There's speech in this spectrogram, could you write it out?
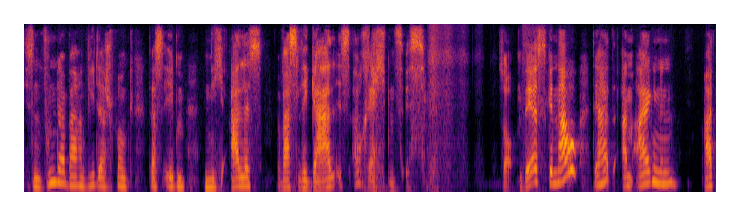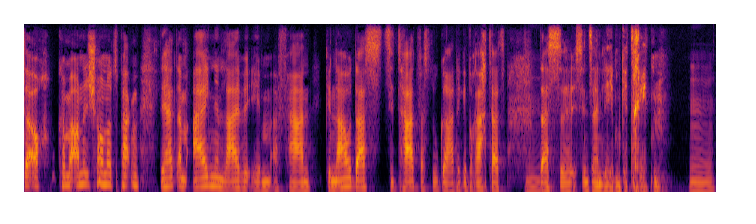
diesen wunderbaren Widersprung, dass eben nicht alles, was legal ist, auch rechtens ist. So, der ist genau, der hat am eigenen hat er auch, können wir auch in die Shownotes packen, der hat am eigenen Leibe eben erfahren, genau das Zitat, was du gerade gebracht hast, mhm. das äh, ist in sein Leben getreten. Mhm.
